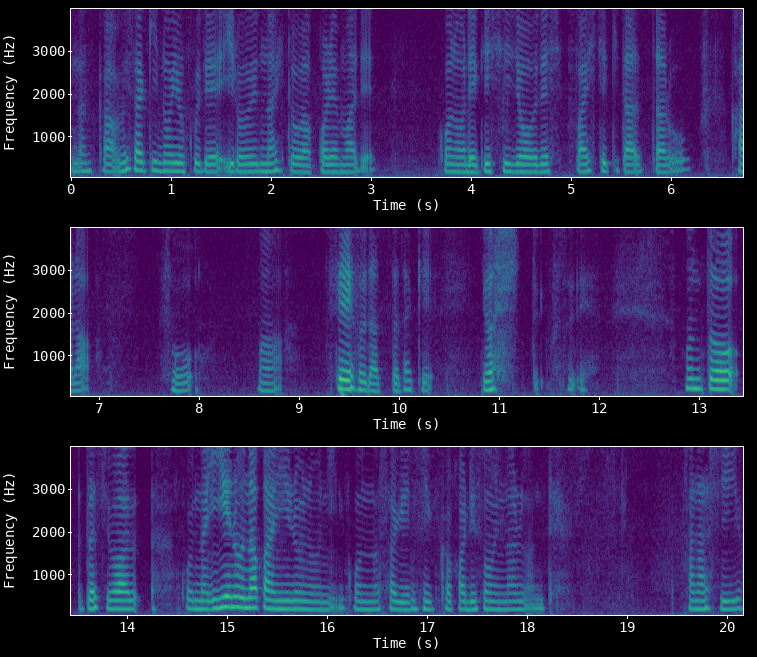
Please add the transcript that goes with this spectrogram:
なんか目先の欲でいろんな人がこれまでこの歴史上で失敗してきただろう。からそう。まあセーフだっただけ。よしということで。本当私はこんな家の中にいるのにこんな詐欺に引っかかりそうになるなんて。悲しいよ。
